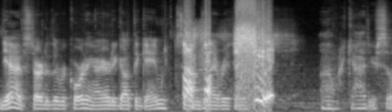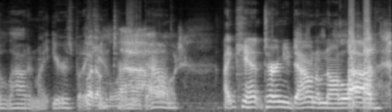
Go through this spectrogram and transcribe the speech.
Yeah, I've started the recording. I already got the game sounds fuck, and everything. Shit! Oh my god, you're so loud in my ears, but, But I I'm can't turn you down. I can't turn you down. I'm not allowed.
